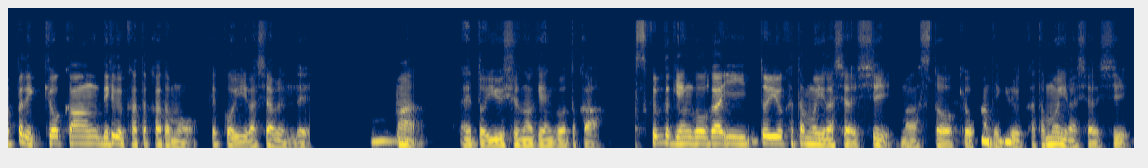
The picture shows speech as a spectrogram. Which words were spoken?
やっぱり共感できる方々も結構いらっしゃるんで、まあ、えっ、と、優秀な言語とか、スクリプト言語がいいという方もいらっしゃるし、まあ、ラストを共感できる方もいらっしゃるし、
